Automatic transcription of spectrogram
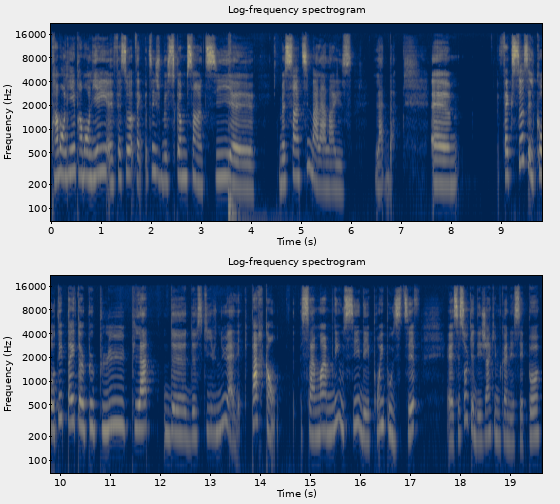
prends mon lien, prends mon lien, fais ça. Fait tu sais, je me suis comme sentie, me senti mal à l'aise là-dedans. Fait que ça, c'est le côté peut-être un peu plus plate de, ce qui est venu avec. Par contre, ça m'a amené aussi des points positifs. Euh, c'est sûr qu'il y a des gens qui ne me connaissaient pas,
